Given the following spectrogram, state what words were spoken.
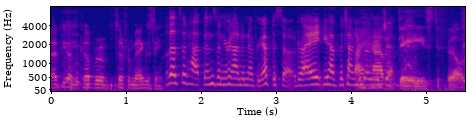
I'd be on the cover of Surfer magazine. That's what happens when you're not in every episode, right? You have the time to I go to the gym. I have gym. days to fill.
